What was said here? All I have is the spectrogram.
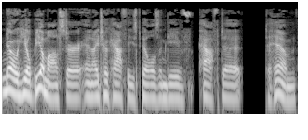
no, he'll be a monster. And I took half these pills and gave half to to him.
